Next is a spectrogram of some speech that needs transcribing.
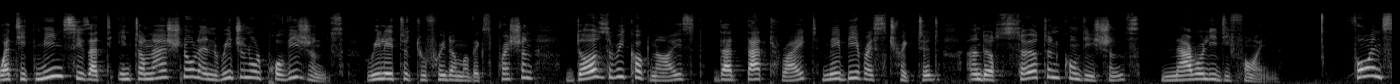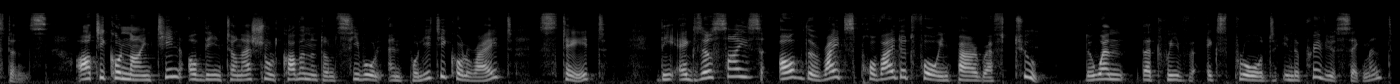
What it means is that international and regional provisions related to freedom of expression does recognize that that right may be restricted under certain conditions narrowly defined. For instance, Article 19 of the International Covenant on Civil and Political Rights state the exercise of the rights provided for in paragraph 2, the one that we've explored in the previous segment,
